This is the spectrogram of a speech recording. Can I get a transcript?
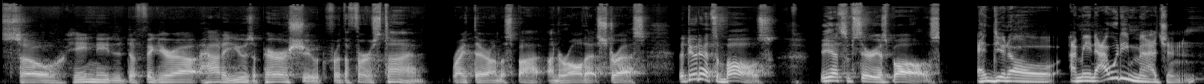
So he needed to figure out how to use a parachute for the first time right there on the spot under all that stress. The dude had some balls. He had some serious balls. And, you know, I mean, I would imagine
